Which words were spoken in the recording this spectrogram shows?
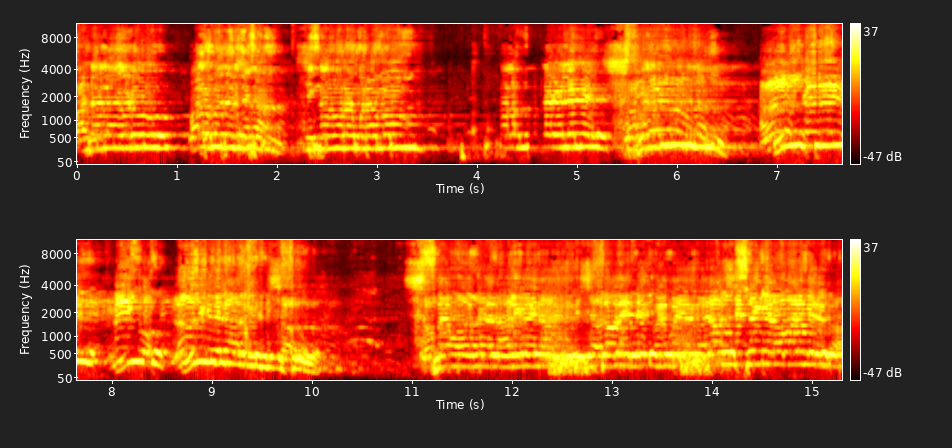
బండలాగుడు బల ప్రదర్శన సింగవరం గ్రామం నల్లపల్లి అలాగే మీకు నాలుగే నాలుగు నిమిషాలు సమయం అంటే నాలుగే నాలుగు నిమిషాలు అయితే కొరిపోయే గారు సిద్ధంగా రావాలి మీరు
